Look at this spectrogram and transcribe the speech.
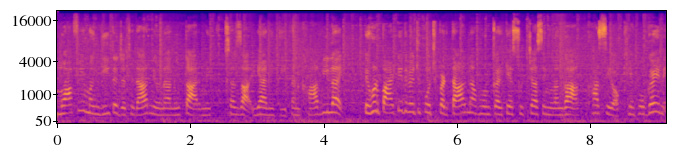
ਮੁਆਫੀ ਮੰਗੀ ਤੇ ਜਥੇਦਾਰ ਨੇ ਉਹਨਾਂ ਨੂੰ ਧਾਰਮਿਕ ਸਜ਼ਾ, ਯਾਨੀ ਕਿ ਤਨਖਾਹ ਵੀ ਲਾਈ। ਤੇ ਹੁਣ ਪਾਰਟੀ ਦੇ ਵਿੱਚ ਪੁੱਛ ਪੜਤਾਲ ਨਾ ਹੋਣ ਕਰਕੇ ਸੁੱਚਾ ਸਿੰਘ ਲੰਗਾ ਖਾਸੇ ਔਖੇ ਹੋ ਗਏ ਨੇ।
